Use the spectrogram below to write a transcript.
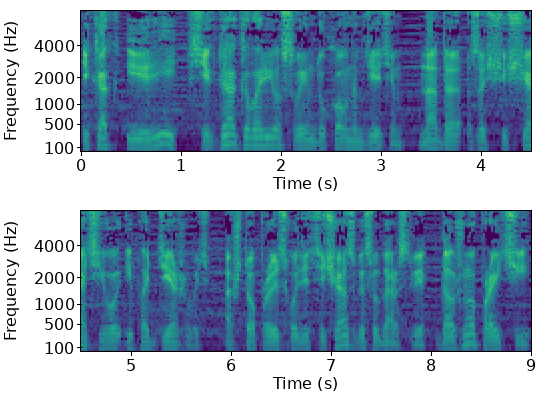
и как иерей всегда говорил своим духовным детям, надо защищать его и поддерживать, а что происходит сейчас в государстве, должно пройти.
